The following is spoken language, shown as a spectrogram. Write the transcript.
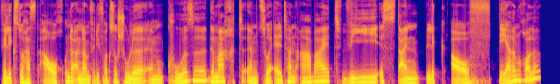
Felix, du hast auch unter anderem für die Volkshochschule ähm, Kurse gemacht ähm, zur Elternarbeit. Wie ist dein Blick auf deren Rolle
